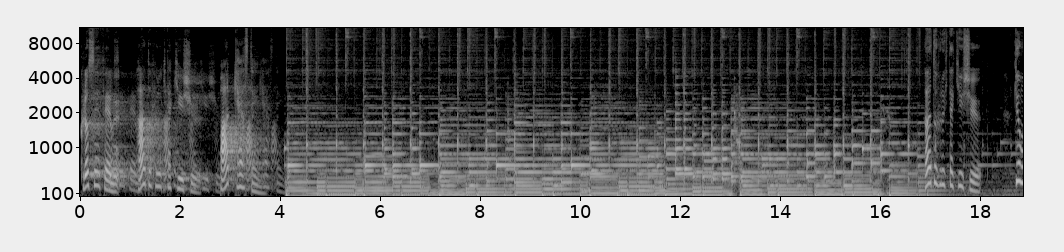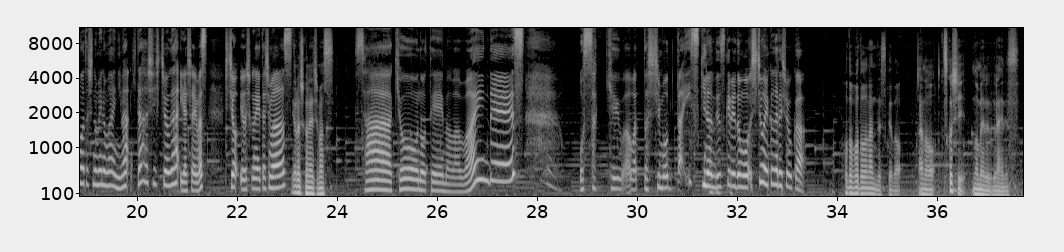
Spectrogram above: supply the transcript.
クロス FM ハートフル北九州ポッドキャスティング。ハートフル北九州。今日も私の目の前には北橋市長がいらっしゃいます。市長よろしくお願いいたします。よろしくお願いします。さあ今日のテーマはワインですお酒は私も大好きなんですけれども市長はいかがでしょうか？ほどほどなんですけどあの少し飲めるぐらいです。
